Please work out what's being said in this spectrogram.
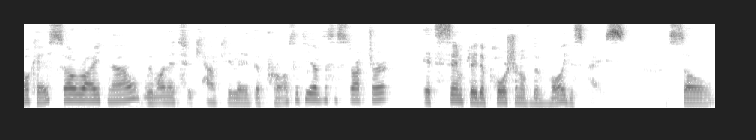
Okay so right now we wanted to calculate the porosity of this structure it's simply the portion of the void space. So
